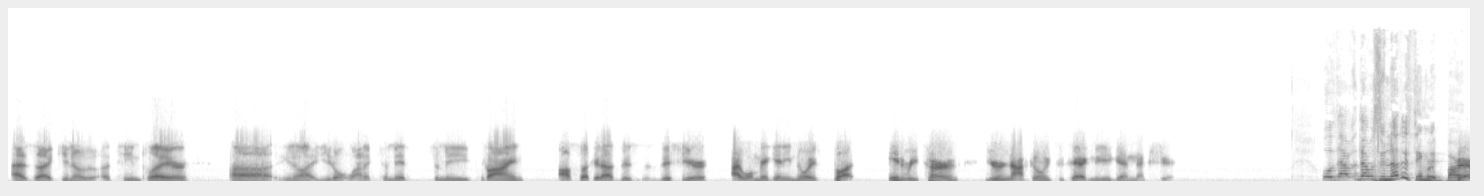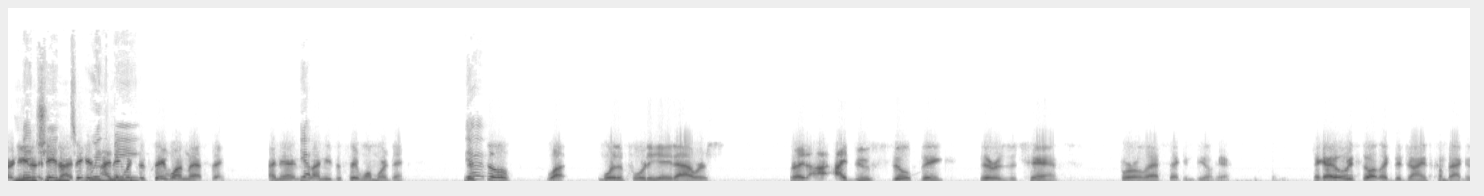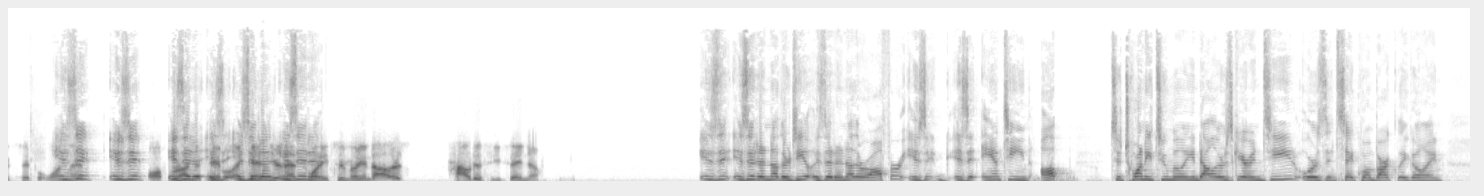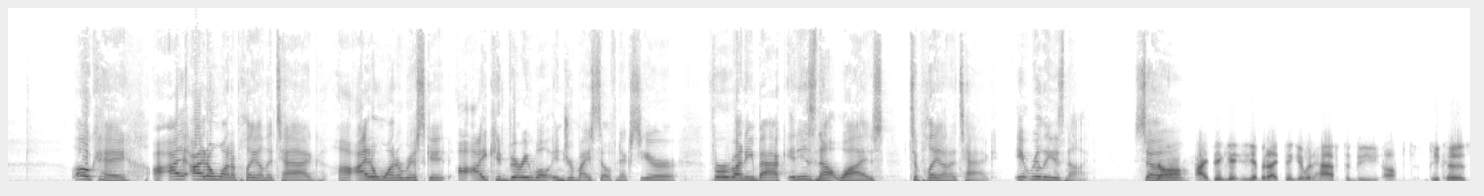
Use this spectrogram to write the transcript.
as like you know a team player. Uh, you know, you don't want to commit to me. Fine, I'll suck it out this this year. I won't make any noise, but in return, you're not going to tag me again next year. Well, that that was another thing that Bart Fair, mentioned I think, with I think me. we should say one last thing. And then Yep. I need to say one more thing. There's Yep. still what more than 48 hours, right? I, I do still think there is a chance for a last second deal here. Like I always thought, like the Giants come back and say put one Is it is it is it a, is, Again, it a, is it a, 22 million dollars. How does he say no? is it is it another deal? Is it another offer? Is it is it anteing up to twenty two million dollars guaranteed, or is it Saquon Barkley going? Okay, I I don't want to play on the tag. Uh, I don't want to risk it. I, I could very well injure myself next year for a running back. It is not wise to play on a tag. It really is not. So No, I think it, yeah, but I think it would have to be upped because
